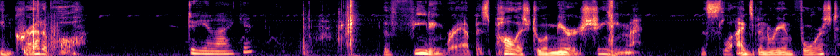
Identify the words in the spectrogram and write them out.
Incredible. Do you like it? The feeding ramp is polished to a mirror sheen. The slide's been reinforced,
